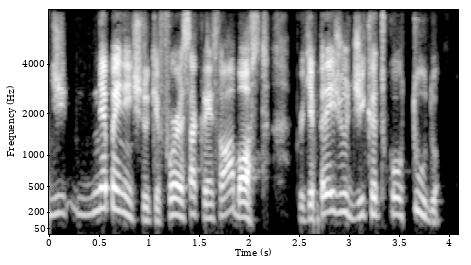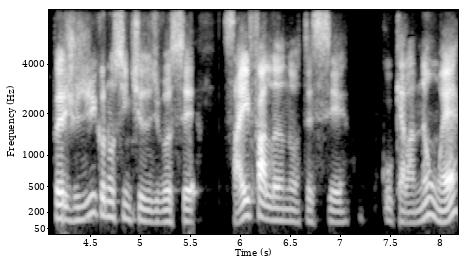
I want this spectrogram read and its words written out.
de, independente do que for, essa crença é uma bosta, porque prejudica tudo. Prejudica no sentido de você sair falando o TC o que ela não é,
